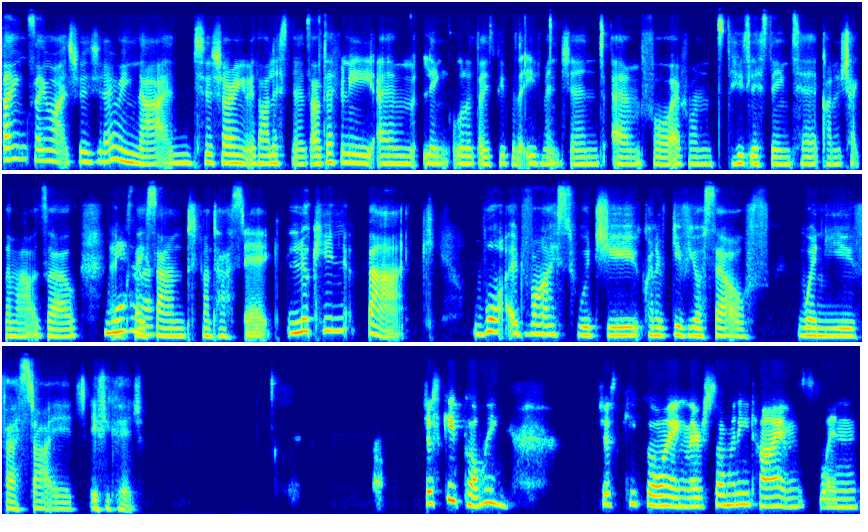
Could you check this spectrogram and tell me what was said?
thanks so much for sharing that and to sharing it with our listeners. I'll definitely um, link all of those people that you've mentioned um, for everyone who's listening to kind of check them out as well. Yeah. They sound fantastic. Looking back, what advice would you kind of give yourself when you first started, if you could? Just keep going. Just keep going. There's so many times when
